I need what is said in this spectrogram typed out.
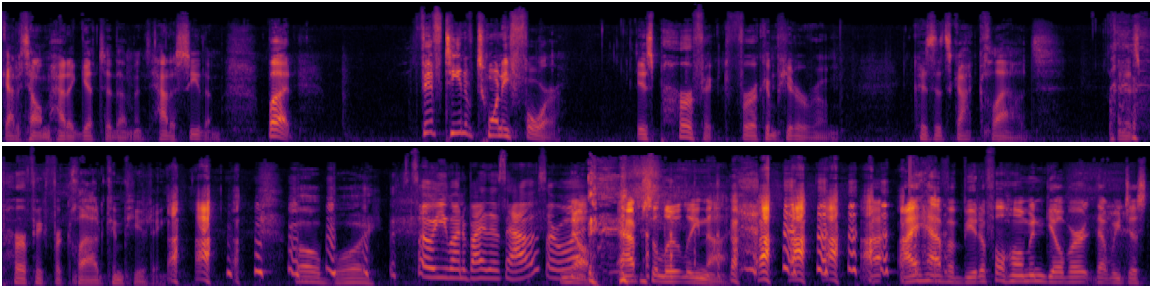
got to tell them how to get to them and how to see them. But 15 of 24 is perfect for a computer room because it's got clouds and it's perfect for cloud computing. Oh boy. so you want to buy this house or what? No, absolutely not. I, I have a beautiful home in Gilbert that we just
